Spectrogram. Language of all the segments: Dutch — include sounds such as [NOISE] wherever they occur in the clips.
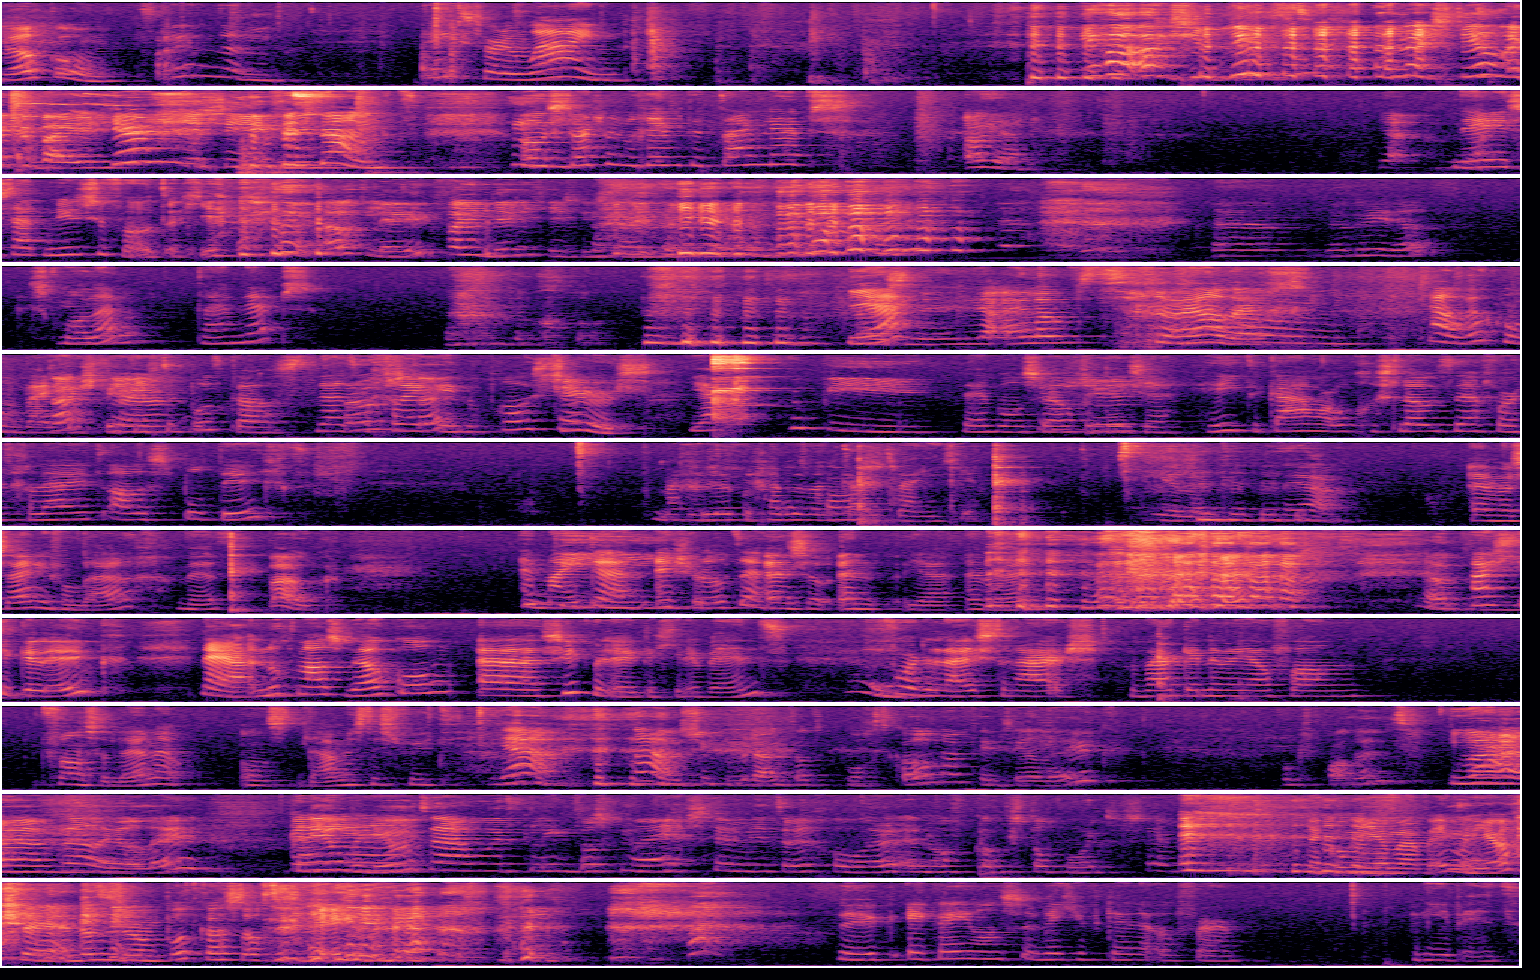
welkom. Vrienden. Thanks for the wine. [LAUGHS] Ja, alsjeblieft. Het matcht heel lekker bij je jurkje, [LAUGHS] zie ik. Bedankt. Oh, starten we nog even de timelapse? Oh ja. Ja. Nee, er staat nu zijn fotootje. [LAUGHS] Ook leuk, van je billetjes die zijn. Ehm, hoe doe je dat? Scrollen, timelapse. Ja? Ja, hij loopt. Geweldig. Nou, welkom bij. Perspectief de podcast. Laten we gelijk hè? even proosten. Cheers. Joepie. We hebben onszelf in Cheers. deze hete kamer opgesloten voor het geluid. Alles spotdicht. Maar gelukkig voor de hebben we een koud wijntje. Heerlijk. [LAUGHS] Ja. En we zijn hier vandaag met Bouk. En Maaike en Charlotte. En zo, en ja, en wij. [LAUGHS] [LAUGHS] Hartstikke leuk. Nou ja, nogmaals welkom. Super superleuk dat je er bent. Voor de luisteraars, waar kennen we jou van? Van Selene, ons damesdispuut. Ja, nou super bedankt dat ik mocht komen. Ik vind het heel leuk. Ook spannend. Ja. Maar eh, wel heel leuk. Ik ben Kan heel je- benieuwd naar hoe het klinkt als ik mijn eigen stem weer terug hoor. En of ik ook stopwoordjes heb. [LAUGHS] Daar kom je maar op één manier achter. En dat is door een podcast op te [LAUGHS] nemen. Leuk. Ik kan je ons een beetje vertellen over wie je bent?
